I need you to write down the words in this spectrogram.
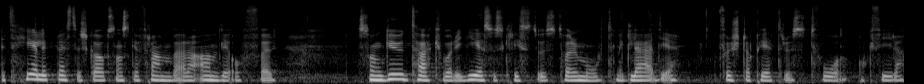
ett heligt prästerskap som ska frambära andliga offer som Gud tack vare Jesus Kristus tar emot med glädje. 1 Petrus 2 och 4.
